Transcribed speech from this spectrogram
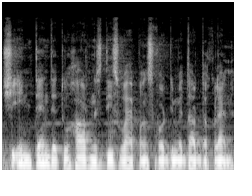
She intended to harness these weapons for the Medarda clan,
